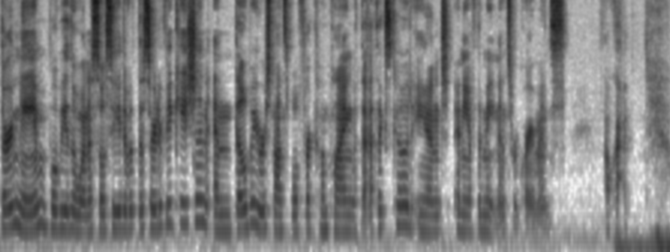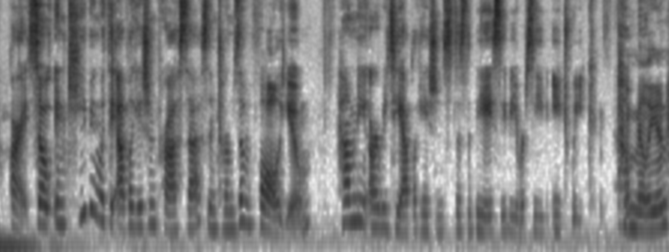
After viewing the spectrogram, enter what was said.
their name will be the one associated with the certification and they'll be responsible for complying with the ethics code and any of the maintenance requirements. Okay. All right. So, in keeping with the application process in terms of volume, how many RBT applications does the BACB receive each week? A million.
